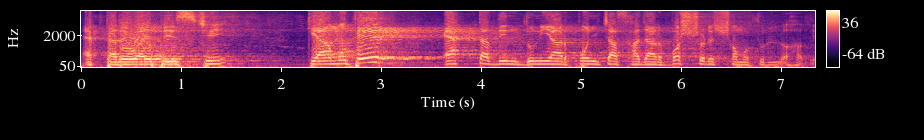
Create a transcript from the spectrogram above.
একটা রেওয়ায়তে এসছে, কেয়ামতের একটা দিন দুনিয়ার পঞ্চাশ হাজার বৎসরের সমতুল্য হবে।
